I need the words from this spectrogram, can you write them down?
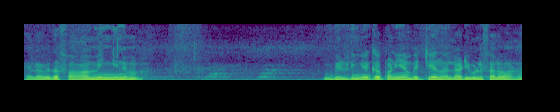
എല്ലാവിധ ഫാമിങ്ങിനും ബിൽഡിംഗ് ഒക്കെ പണിയാൻ പറ്റിയ നല്ല അടിപൊളി സ്ഥലമാണ്.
